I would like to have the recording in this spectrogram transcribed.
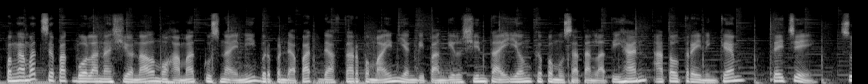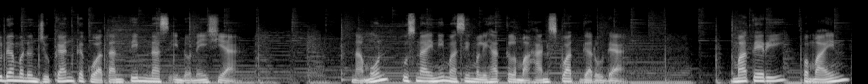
Pengamat sepak bola nasional Muhammad Kusnaini berpendapat daftar pemain yang dipanggil Shin Tae-yong ke pemusatan latihan atau training camp, TC, sudah menunjukkan kekuatan timnas Indonesia. Namun, Kusnaini masih melihat kelemahan skuad Garuda. Materi, pemain,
